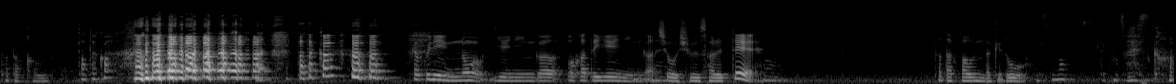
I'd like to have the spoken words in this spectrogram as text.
ー戦う？戦う？戦う？100人の芸人が若手芸人が招集されて戦うんだけどデスマッチってことですか？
